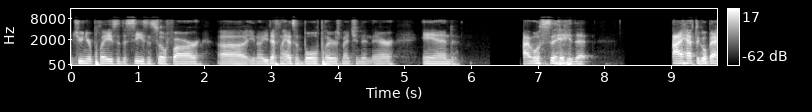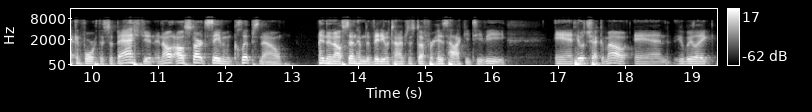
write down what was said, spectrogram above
junior plays of the season so far. Uh, you know, you definitely had some bold players mentioned in there, and I will say that I have to go back and forth with Sebastian, and I'll, I'll start saving clips now, and then I'll send him the video times and stuff for his hockey TV, and he'll check them out, and he'll be like,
